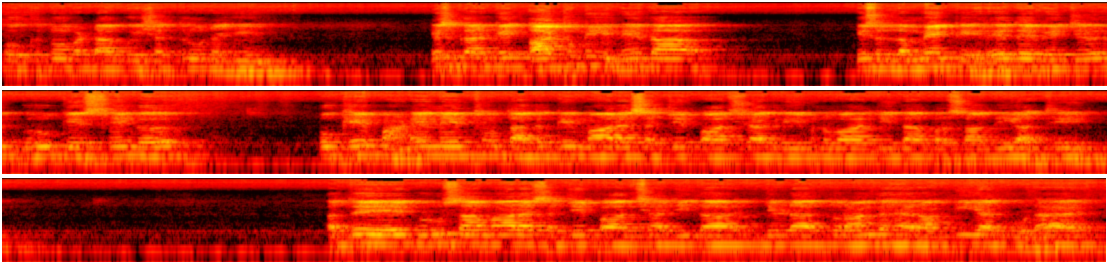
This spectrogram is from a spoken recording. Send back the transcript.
ਭੁੱਖ ਤੋਂ ਵੱਡਾ ਕੋਈ ਸ਼ਤਰੂ ਨਹੀਂ। ਇਸ ਕਰਕੇ 8 ਮਹੀਨੇ ਦਾ ਇਸ ਲੰਮੇ ਘੇਰੇ ਦੇ ਵਿੱਚ ਗੁਰੂ ਕੇ ਸਿੰਘ ਭੁੱਖੇ ਭਾਣੇ ਨੇ ਇਥੋਂ ਤੱਕ ਕਿ ਮਹਾਰਾਜ ਸੱਚੇ ਪਾਤਸ਼ਾਹ ਗਰੀਬ ਨਵਾਜ ਜੀ ਦਾ ਪ੍ਰਸਾਦੀ ਹਾਥੀ ਅਤੇ ਗੁਰੂ ਸਾਹਿਬ ਮਹਾਰਾਜ ਸੱਚੇ ਪਾਤਸ਼ਾਹ ਜੀ ਦਾ ਜਿਹੜਾ ਤੁਰੰਗ ਹੈ, ਰਾਗੀ ਹੈ, ਘੋੜਾ ਹੈ,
